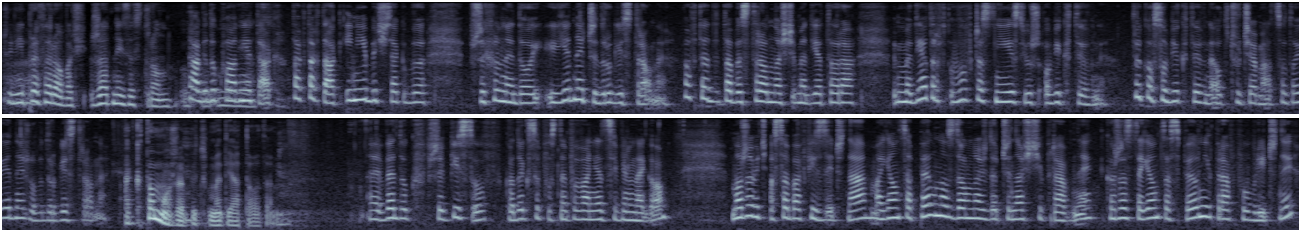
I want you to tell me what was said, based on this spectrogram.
Czyli nie preferować żadnej ze stron. Tak, dokładnie tak. Tak, tak, tak. I nie być jakby przychylny do jednej czy drugiej strony, bo wtedy ta bezstronność mediatora, mediator wówczas nie jest już obiektywny, tylko subiektywne odczucia ma co do jednej lub drugiej strony. A kto może być mediatorem? E, według przepisów Kodeksu Postępowania Cywilnego może być osoba fizyczna mająca pełną zdolność do czynności prawnych, korzystająca z pełni praw publicznych.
